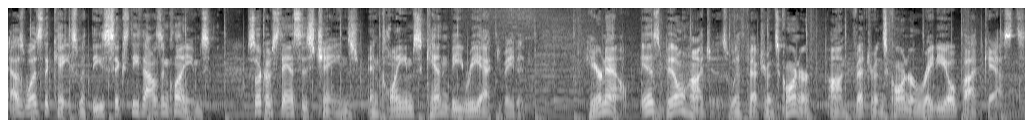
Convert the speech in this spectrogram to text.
as was the case with these 60,000 claims, circumstances change and claims can be reactivated. Here now is Bill Hodges with Veterans Corner on Veterans Corner Radio Podcasts.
